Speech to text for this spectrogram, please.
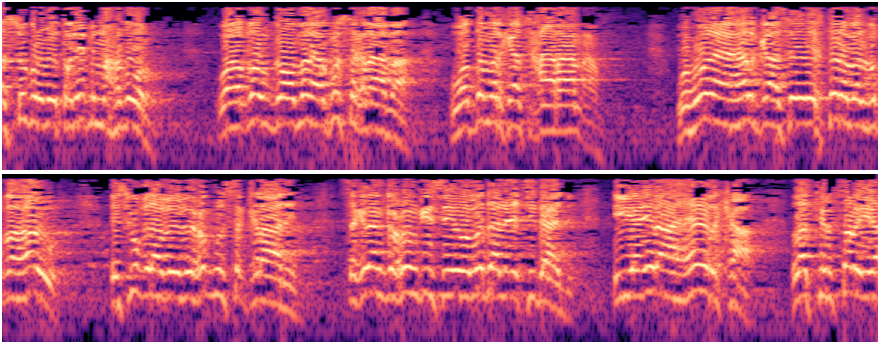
asukru biariiqi maxduur. Waa qofka oo markaa ku sakhraama waddo markaas xaaraan ah. Wa hunaa halkaasay ikhtalafa alfuqahaau isku khilaafeen fii xukmi sakraani sakraanka xukunkiisa iyo wamada alictidaad iyo ilaa heerka la tirsanayo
